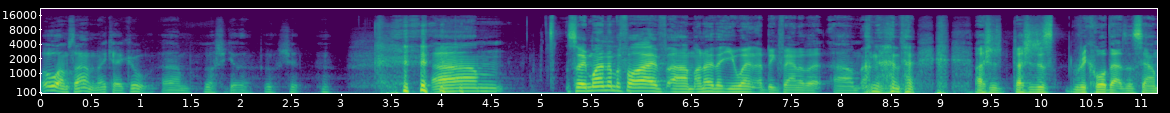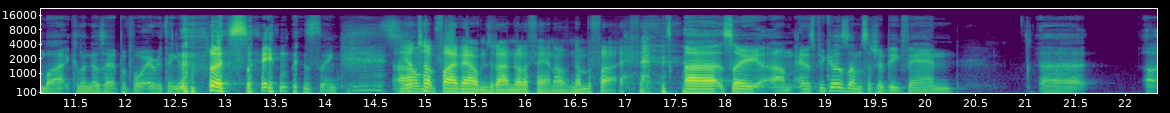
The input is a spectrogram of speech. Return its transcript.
Oh, I'm starting. Okay, cool. Um, oh, I should get that. Oh shit. um, so my number five. Um, I know that you weren't a big fan of it. Um, I should I should just record that as a soundbite because I'm gonna say it before everything that I say on this thing. So your Um, top five albums that I'm not a fan of. Number five. Uh, so um, and it's because I'm such a big fan. Uh, uh,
